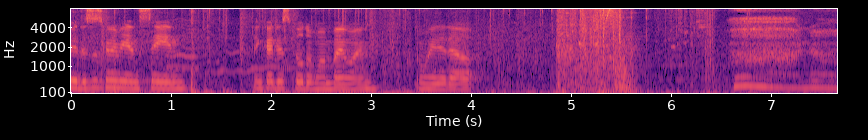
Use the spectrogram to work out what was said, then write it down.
Dude, this is gonna be insane. I think I just built it one by one and wait it out. Oh no.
